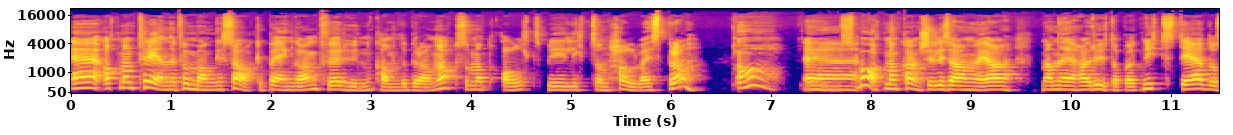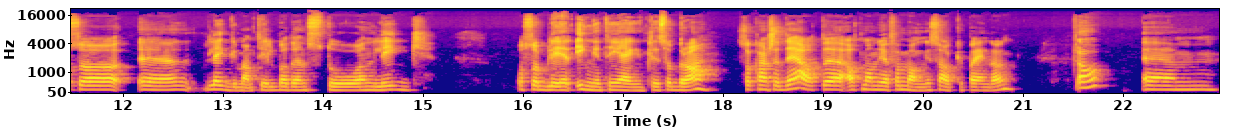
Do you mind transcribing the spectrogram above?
Eh, at man trener for mange saker på en gang før hunden kan det bra nok, sånn at alt blir litt sånn halvveis bra. Ah, Eh, mm, smart! at man kanskje liksom, ja, man eh, har ruta på et nytt sted, og så eh, legger man til både en stå og en ligg, og så blir ingenting egentlig så bra. Så kanskje det, at, eh, at man gjør for mange saker på en gang. Ja, Ehm,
